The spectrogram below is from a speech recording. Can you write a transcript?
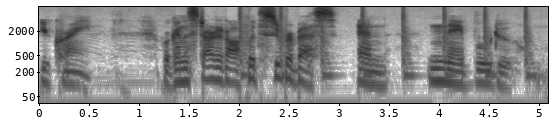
Ukraine. We're going to start it off with Super Besse and Nebudu.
